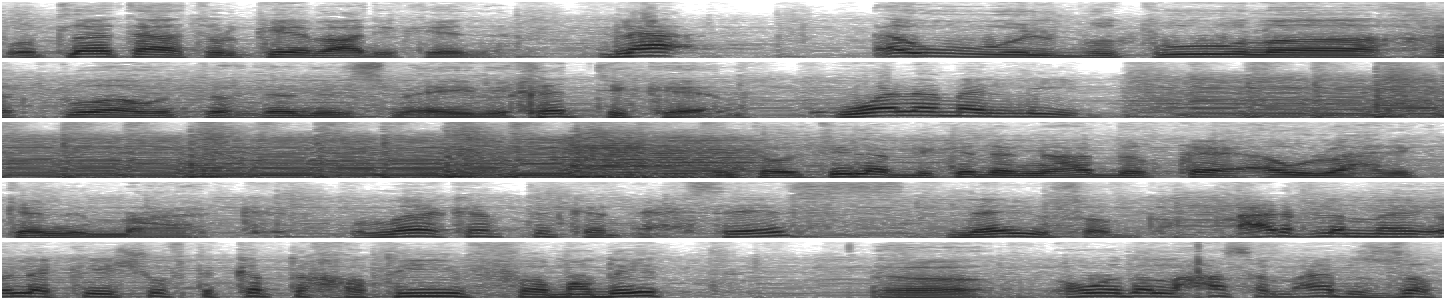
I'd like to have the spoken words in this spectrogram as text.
وطلعت على تركيا بعد كده؟ لا. أول بطولة خدتوها وأنت في نادي الإسماعيلي خدت كام؟ ولا مليم. أنت قلت لي قبل كده إن عبد القيع أول واحد يتكلم معاك. والله يا كابتن كان إحساس لا يصدق. عارف لما يقول لك إيه؟ شفت الكابتن خطيب فمضيت آه. هو ده اللي حصل معايا بالظبط.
